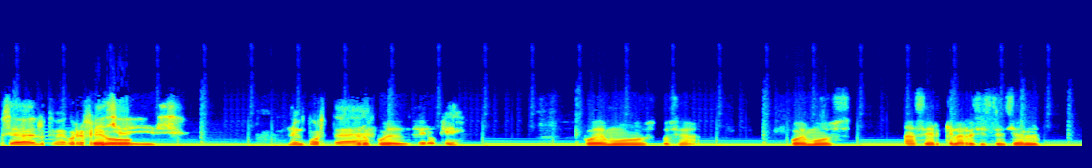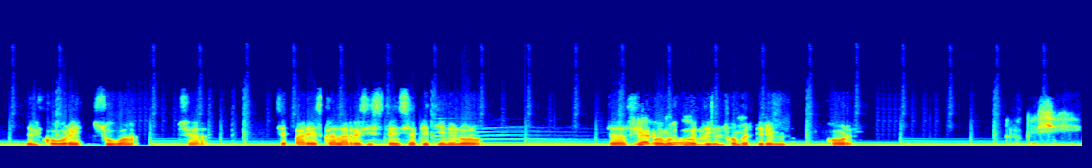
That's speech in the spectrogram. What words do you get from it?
O sea, lo que me hago referencia Pero- es. No importa. Pero pues ¿Pero qué? podemos, o sea, podemos hacer que la resistencia del, del cobre suba, o sea, se parezca a la resistencia que tiene el oro. O sea, sí Claro, podemos con- convertir, convertir el cobre. Creo que sí.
